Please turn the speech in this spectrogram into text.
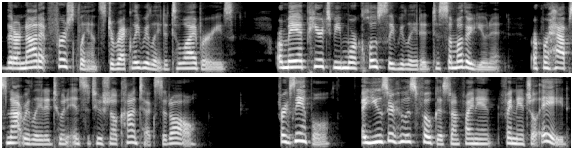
that are not at first glance directly related to libraries, or may appear to be more closely related to some other unit, or perhaps not related to an institutional context at all. For example, a user who is focused on finan financial aid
